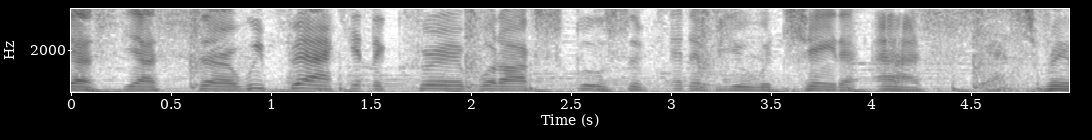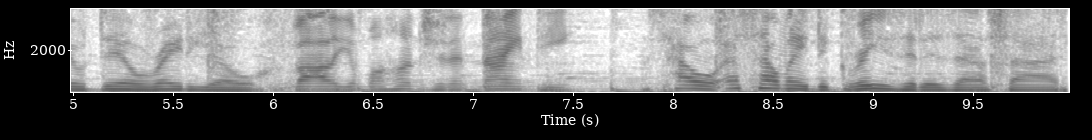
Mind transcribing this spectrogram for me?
Yes, yes, sir. We back in the crib with our exclusive interview with Jay the S. Yes, real deal radio. Volume 190. That's how that's how many degrees it is outside.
